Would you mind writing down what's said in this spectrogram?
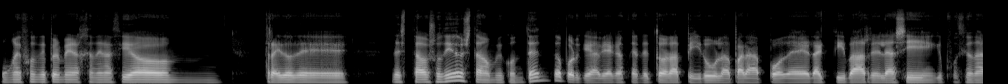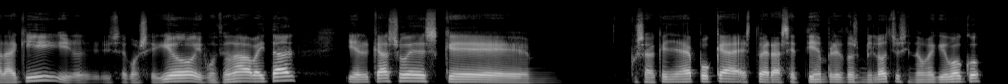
un iPhone de primera generación traído de, de Estados Unidos, estaba muy contento porque había que hacerle toda la pirula para poder activarle así que funcionara aquí y, y, se consiguió y funcionaba y tal. Y el caso es que, pues aquella época, esto era septiembre de 2008, si no me equivoco,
